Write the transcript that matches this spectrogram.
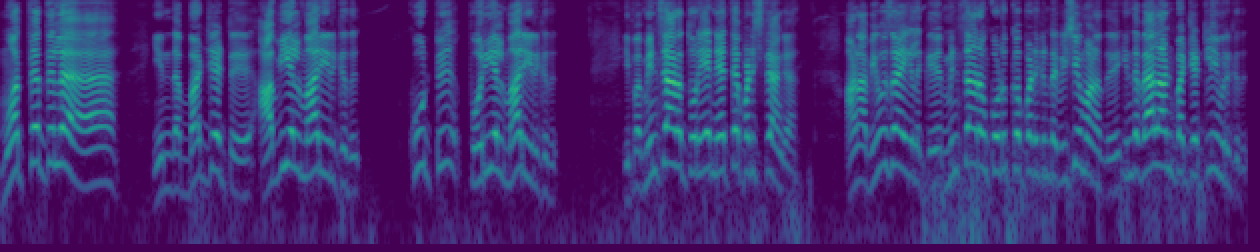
மொத்தத்தில் இந்த பட்ஜெட்டு அவியல் மாதிரி இருக்குது. கூட்டு பொரியல் மாதிரி இருக்குது. இப்போ மின்சாரத்துறையை நேற்றே படிச்சுட்டாங்க. ஆனால் விவசாயிகளுக்கு மின்சாரம் கொடுக்கப்படுகின்ற விஷயமானது இந்த வேளாண் பட்ஜெட்லேயும் இருக்குது.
